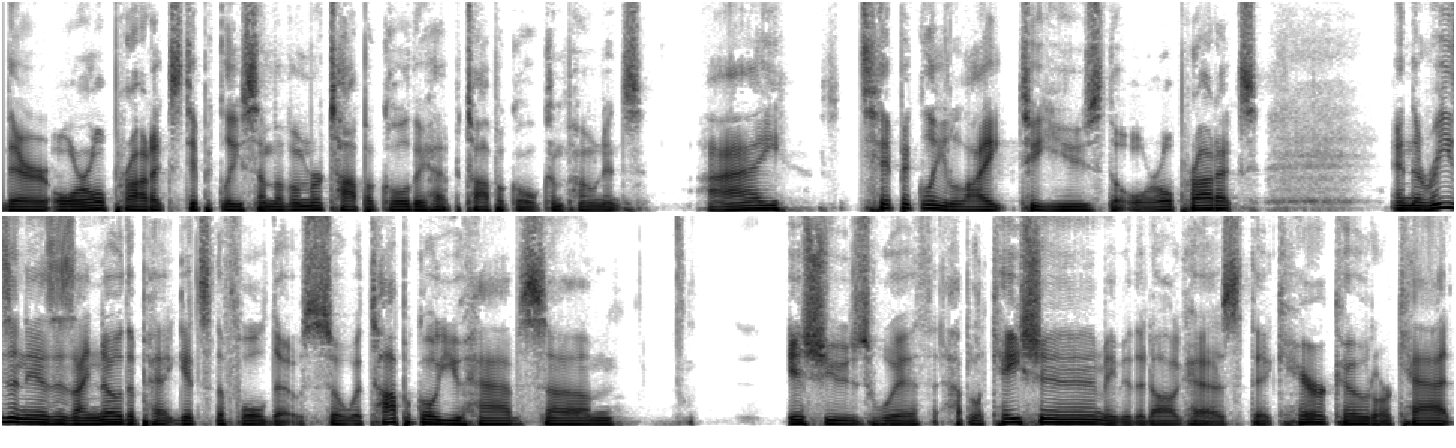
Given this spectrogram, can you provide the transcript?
they're oral products, typically. Some of them are topical, they have topical components. I typically like to use the oral products. And the reason is is I know the pet gets the full dose. So with topical you have some issues with application, maybe the dog has thick hair coat or cat,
